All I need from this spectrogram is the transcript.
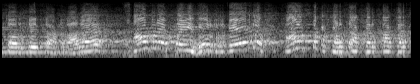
ਉਹਦਾ ਤੌਰ ਤੇ ਧੰਨਵਾਦ ਹੈ। ਸਾਹਮਣੇ ਪਈ ਹੋਰ ਰੇਡ। ਆਹ ਤਾਂ ਕਰਤਾ ਕਰਤਾ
